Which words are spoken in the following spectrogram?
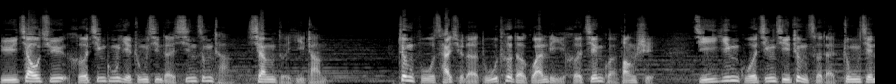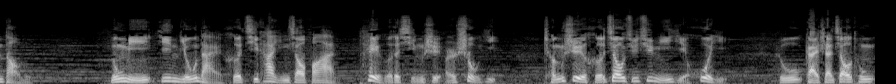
与郊区和轻工业中心的新增长相得益彰。政府采取了独特的管理和监管方式，及英国经济政策的中间道路。农民因牛奶和其他营销方案配额的形式而受益。城市和郊区居民也获益，如改善交通，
